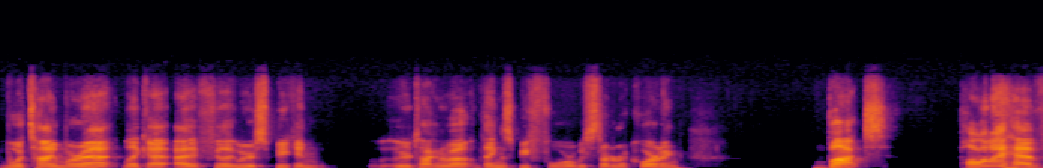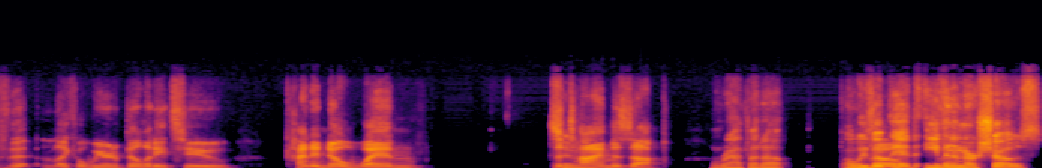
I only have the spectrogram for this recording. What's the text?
what time we're at. Like I, I feel like we were speaking we were talking about things before we started recording. But Paul and I have the, like a weird ability to kind of know when the time is up. Wrap it up. Oh, we've So- even in our shows.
